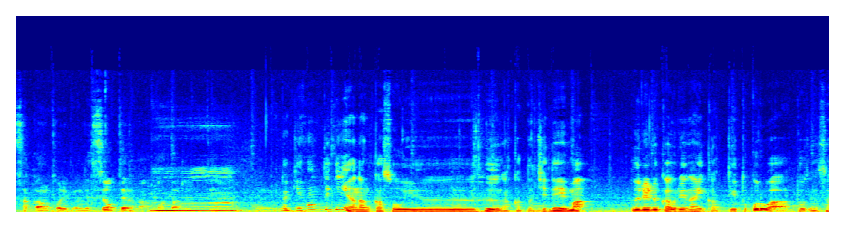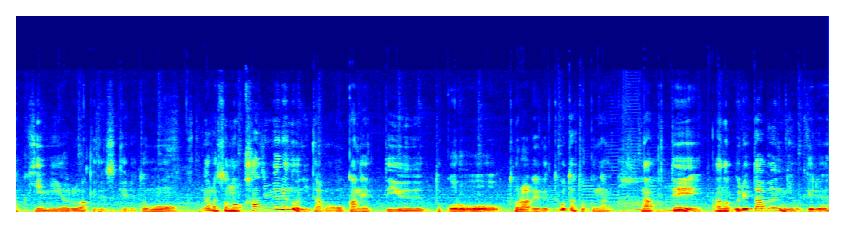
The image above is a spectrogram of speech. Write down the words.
魚の取り分ですよっていうのが分かるっていう。基本的にはなんかそういう風な形でまあ売れるか売れないかっていうところは当然作品によるわけですけれどもだからその始めるのに多分お金っていうところを取られるってことは特になくてあの売れた分における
